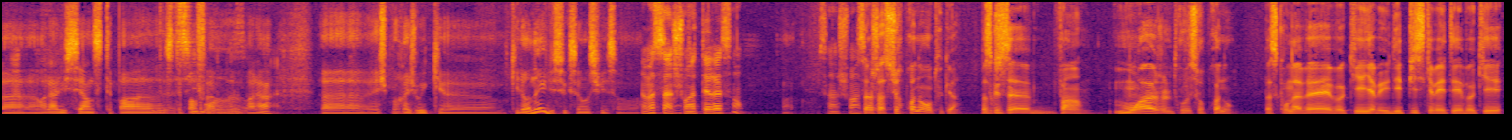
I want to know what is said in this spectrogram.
Euh, voilà, Lucerne, c'était pas, c'était six pas mois, fameux, voilà. Euh, et je me réjouis que- qu'il en ait eu du succès en Suisse. Ah, moi, c'est un choix intéressant. C'est un choix C'est un choix surprenant en tout cas. Parce que. Enfin, moi, je le trouve surprenant. Parce qu'on avait évoqué, il y avait eu des pistes qui avaient été évoquées,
